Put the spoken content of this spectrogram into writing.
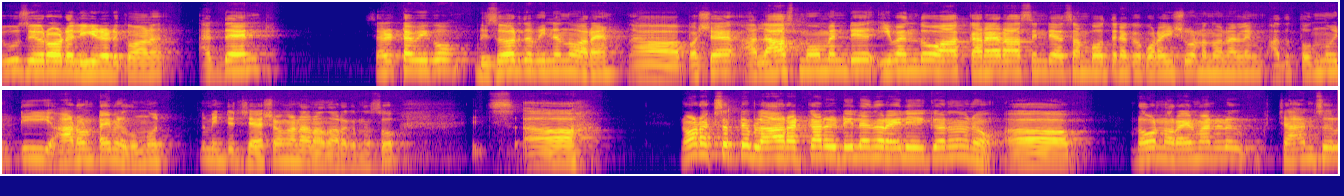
ടു സീറോയുടെ ലീഡ് എടുക്കുവാണ്. At the end Celta Vigo deserve the win എന്ന് പറയാം. പക്ഷേ ആ ലാസ്റ്റ് മോമെന്റ് ഇവൻ ദോ ആ കറേറാസിന്റെ സംഭവത്തിലൊക്കെ കുറേ ഇഷ്യൂ ഉണ്ടെന്ന് പറഞ്ഞാലും അത് തൊണ്ണൂറ്റി ആഡ് ഓൺ ടൈമിൽ തൊണ്ണൂറ്റി മിനിറ്റിന് ശേഷം കണ്ടാണ് നടക്കുന്നത്. സോ ഇറ്റ്സ് നോട്ട് അക്സെപ്റ്റബിൾ ആ റെഡ് കാർഡ് കിട്ടിയില്ല എന്ന് റെയിൽ ചെയ്യിക്കുമായിരുന്നോ ഡോൺ റയൽ മാഡ്രിഡ് ചാൻസുകൾ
